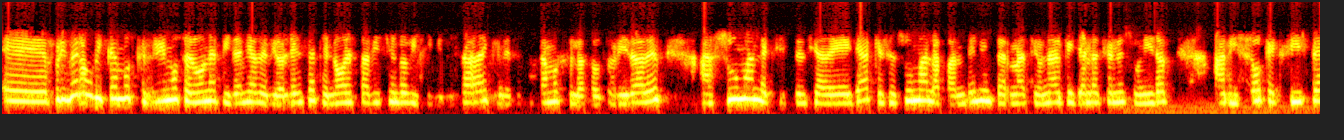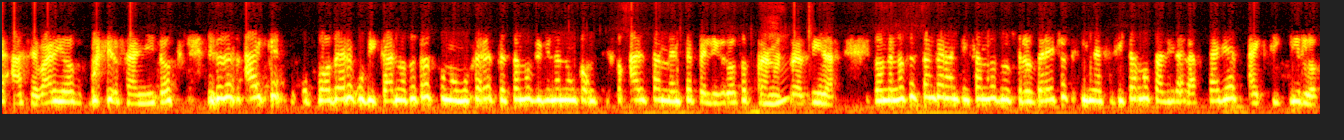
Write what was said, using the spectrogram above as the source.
eh, primero ubicamos que vivimos en una epidemia de violencia que no está siendo visibilizada y que necesitamos que las autoridades asuman la existencia de ella, que se suma a la pandemia internacional que ya Naciones Unidas avisó que existe hace varios, varios añitos. Entonces hay que poder ubicar nosotros como mujeres que estamos viviendo en un contexto altamente peligroso para nuestras vidas, donde no se están garantizando nuestros derechos y necesitamos salir a las calles a exigirlos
